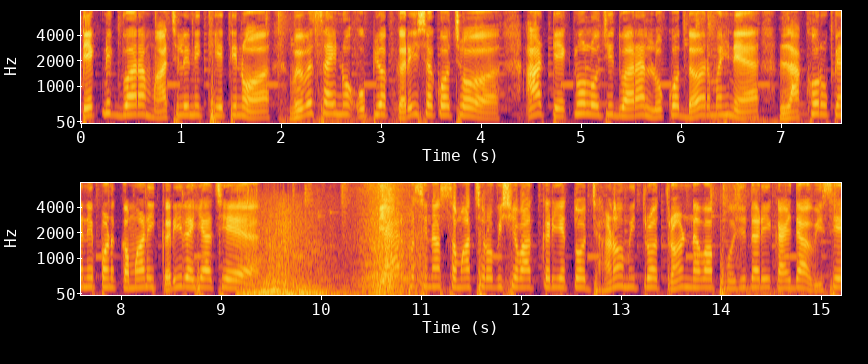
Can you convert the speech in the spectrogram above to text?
ટેકનિક દ્વારા માછલીની ખેતીનો વ્યવસાયનો ઉપયોગ કરી શકો છો. આ ટેકનોલોજી દ્વારા લોકો દર મહિને લાખો રૂપિયાની પણ કમાણી કરી રહ્યા છે. પછીના સમાચારો વિશે વાત કરીએ તો જાણો મિત્રો, ત્રણ નવા ફોજદારી કાયદા વિશે.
